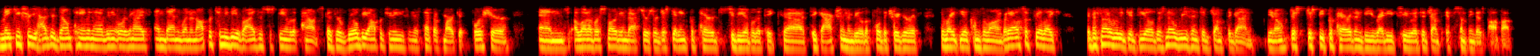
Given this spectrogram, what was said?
making sure you have your down payment and everything organized, and then when an opportunity arises, just being able to pounce because there will be opportunities in this type of market for sure. And a lot of our smart investors are just getting prepared to be able to take uh, take action and be able to pull the trigger if the right deal comes along. But I also feel like if it's not a really good deal, there's no reason to jump the gun. You know, just just be prepared and be ready to uh, to jump if something does pop up.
